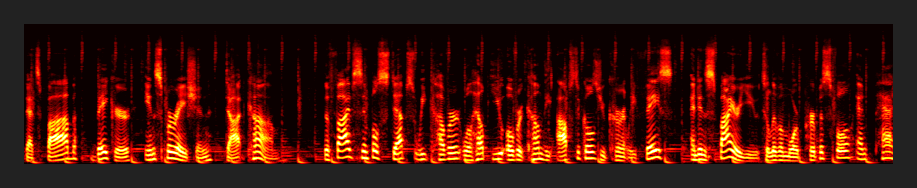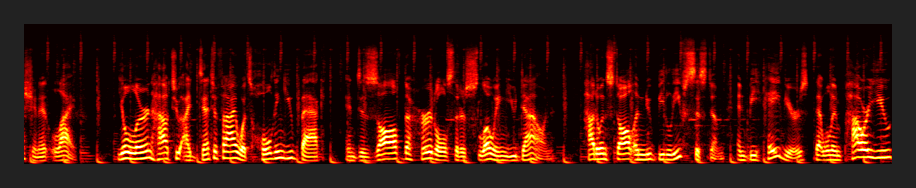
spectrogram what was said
That's bobbakerinspiration.com. The five simple steps we cover will help you overcome the obstacles you currently face and inspire you to live a more purposeful and passionate life. You'll learn how to identify what's holding you back and dissolve the hurdles that are slowing you down. How to install a new belief system and behaviors that will empower you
